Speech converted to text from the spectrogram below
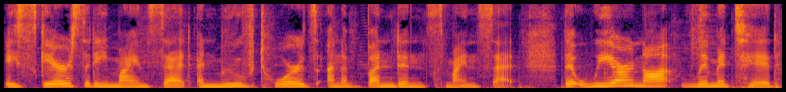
a scarcity mindset and move towards an abundance mindset. That we are not limited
